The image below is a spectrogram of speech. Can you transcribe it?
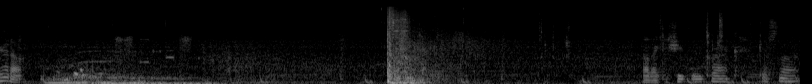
Out. Thought I could shoot through the crack. Guess not.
